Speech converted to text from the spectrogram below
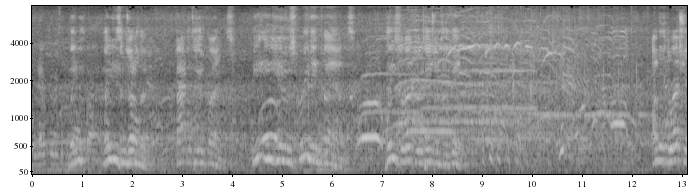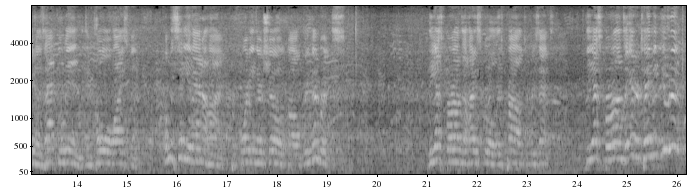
Ladies, ladies and gentlemen, faculty and friends, EEU screaming fans, please direct your attention to the field. Under the direction of Zach Lewin and Cole Weisman, from the city of Anaheim, performing their show called Remembrance. The Esperanza High School is proud to present the Esperanza Entertainment Unit.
